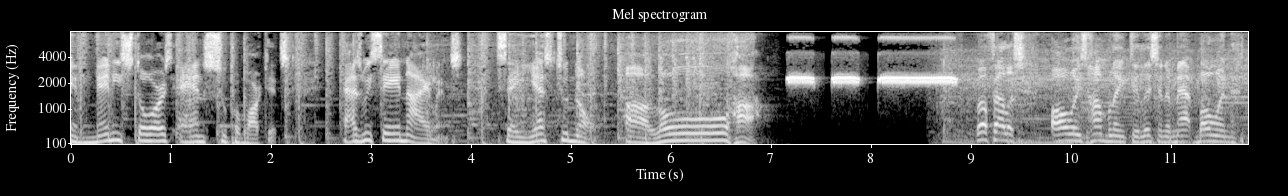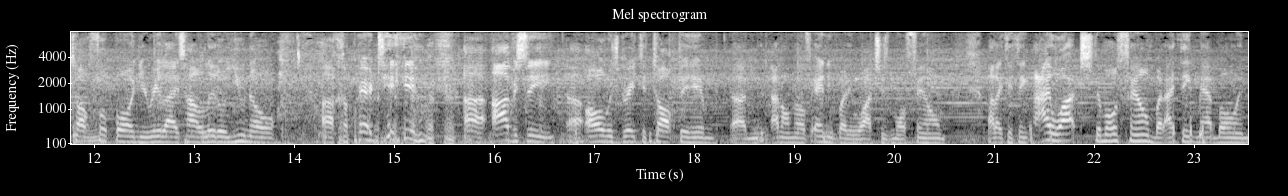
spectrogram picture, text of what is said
in many stores and supermarkets. As we say in the islands, say yes to no. Aloha. Well, fellas, always humbling to listen to Matt Bowen talk football and you realize how little you know uh, compared to him. Uh, obviously, uh, always great to talk to him. Uh, I don't know if anybody watches more film. I like to think I watch the most film, but I think Matt Bowen,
